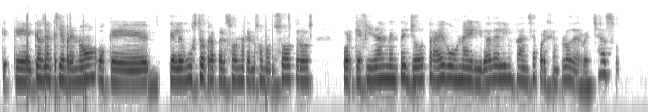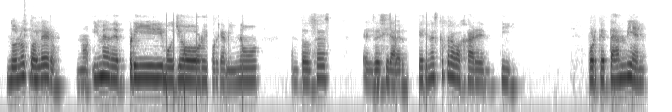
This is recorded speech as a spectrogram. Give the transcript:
que, que, nos digan que siempre no, o que, que le guste otra persona que no somos nosotros, porque finalmente yo traigo una herida de la infancia, por ejemplo, de rechazo. No lo tolero, ¿no? Y me deprimo, lloro, porque a mí no. Entonces, el decir, a ver, tienes que trabajar en ti, porque también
